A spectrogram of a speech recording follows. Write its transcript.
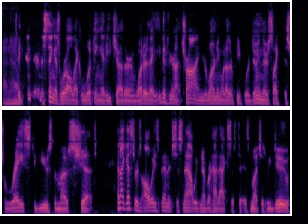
I know. Again, and this thing is we're all like looking at each other and what are they? Even if you're not trying, you're learning what other people are doing. There's like this race to use the most shit. And I guess there's always been. It's just now we've never had access to as much as we do.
